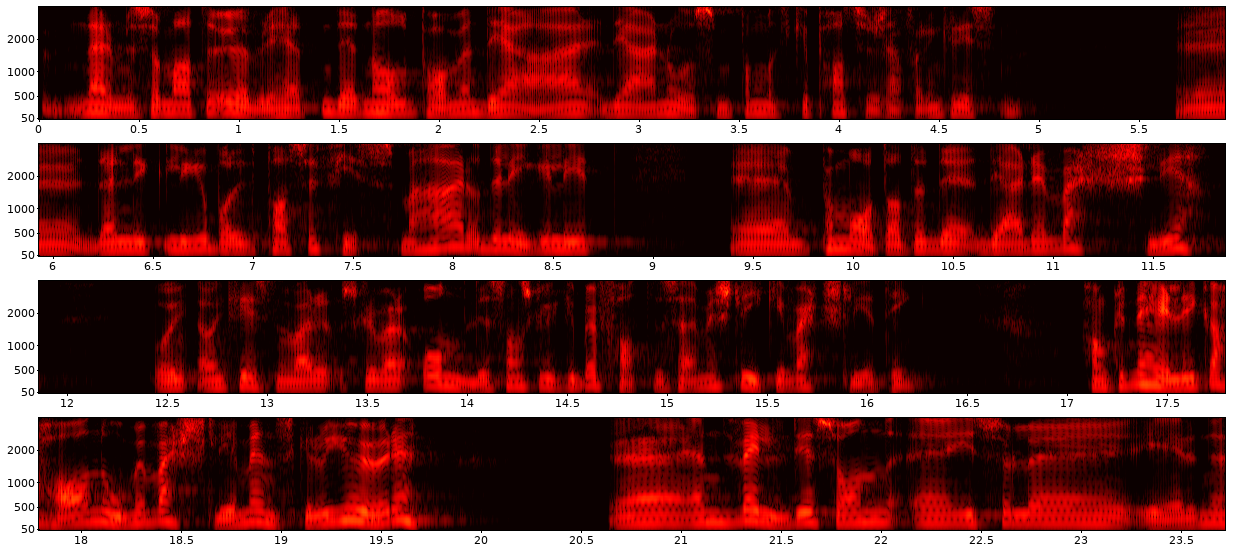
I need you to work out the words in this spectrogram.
nærmest som at øvrigheten, det den holder på med, det er, det er noe som på en måte ikke passer seg for en kristen. Eh, Det ligger både litt pasifisme her, og det ligger litt eh, på en måte at det, det er det verslige. Og en kristen skulle være åndelig, så han skulle ikke befatte seg med slike verdslige ting. Han kunne heller ikke ha noe med verslige mennesker å gjøre. Eh, En veldig sånn eh, isolerende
